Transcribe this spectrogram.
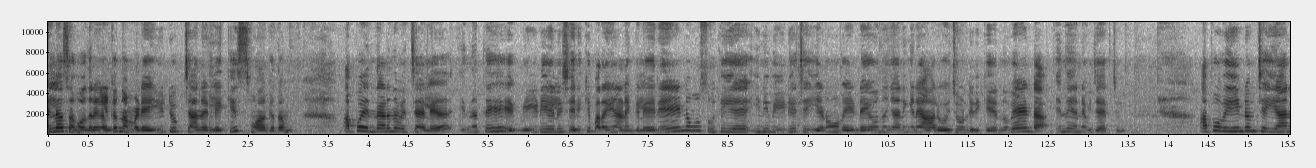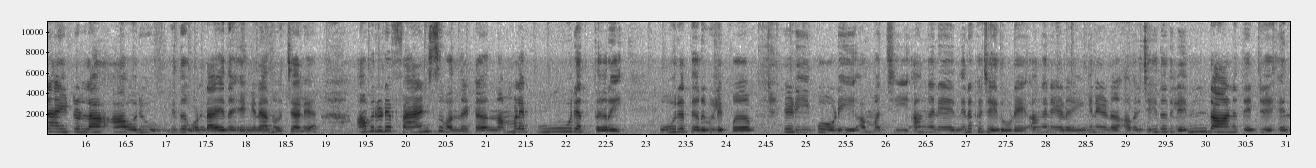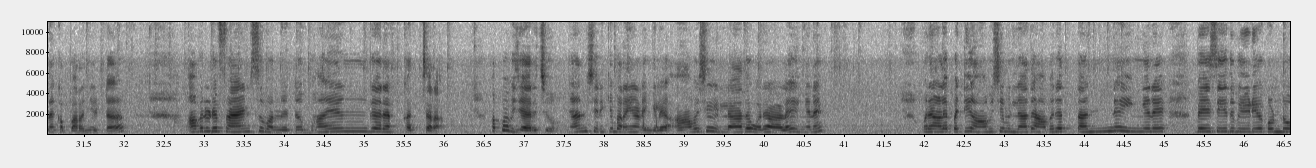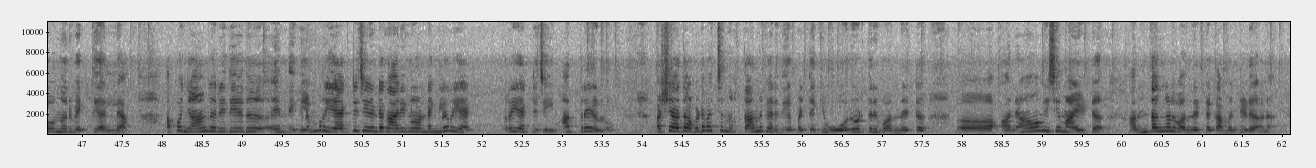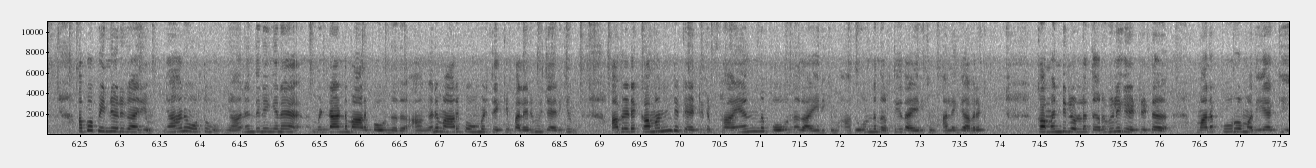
എല്ലാ സഹോദരങ്ങൾക്കും നമ്മുടെ യൂട്യൂബ് ചാനലിലേക്ക് സ്വാഗതം. അപ്പോൾ എന്താണെന്ന് വെച്ചാൽ ഇന്നത്തെ വീഡിയോയിൽ ശരിക്കും പറയുകയാണെങ്കിൽ രേണു സുധിയെ ഇനി വീഡിയോ ചെയ്യണോ വേണ്ടയോ എന്ന് ഞാനിങ്ങനെ ആലോചിച്ചുകൊണ്ടിരിക്കുകയായിരുന്നു. വേണ്ട എന്ന് തന്നെ വിചാരിച്ചു. അപ്പോൾ വീണ്ടും ചെയ്യാനായിട്ടുള്ള ആ ഒരു ഇത് ഉണ്ടായത് എങ്ങനെയാണെന്ന് വെച്ചാൽ അവരുടെ ഫാൻസ് വന്നിട്ട് നമ്മളെ പൂരത്തെറി പൂര തെറിവിളിപ്പ് എടി പോടി അമ്മച്ചി അങ്ങനെ നിനക്ക് ചെയ്തൂടെ അങ്ങനെയാണ് ഇങ്ങനെയാണ് അവർ ചെയ്തതിൽ എന്താണ് തെറ്റ് എന്നൊക്കെ പറഞ്ഞിട്ട് അവരുടെ ഫാൻസ് വന്നിട്ട് ഭയങ്കര കച്ചറ. അപ്പോൾ വിചാരിച്ചു ഞാൻ ശരിക്കും പറയുകയാണെങ്കിൽ ആവശ്യമില്ലാതെ ഒരാളെ ഇങ്ങനെ ഒരാളെ പറ്റി ആവശ്യമില്ലാതെ അവരെ തന്നെ ഇങ്ങനെ ബേസ് ചെയ്ത് വീഡിയോ കൊണ്ടുപോകുന്ന ഒരു വ്യക്തിയല്ല അപ്പോൾ ഞാൻ കരുതിയത് എന്തെങ്കിലും റിയാക്ട് ചെയ്യേണ്ട കാര്യങ്ങളുണ്ടെങ്കിൽ റിയാക്ട് റിയാക്ട് ചെയ്യും. അത്രേ ഉള്ളൂ. പക്ഷേ അത് അവിടെ വെച്ച് നിർത്താമെന്ന് കരുതിയപ്പോഴത്തേക്ക് ഓരോരുത്തർ വന്നിട്ട് അനാവശ്യമായിട്ട് അന്തങ്ങൾ വന്നിട്ട് കമന്റ് ഇടുകയാണ്. അപ്പോൾ പിന്നെ ഒരു കാര്യം ഞാൻ ഓർത്തു ഞാൻ എന്തിനിങ്ങനെ മിണ്ടാണ്ട് മാറിപ്പോകുന്നത്? അങ്ങനെ മാറിപ്പോകുമ്പോഴത്തേക്ക് പലരും വിചാരിക്കും അവരുടെ കമന്റ് കേട്ടിട്ട് ഭയന്ന് പോകുന്നതായിരിക്കും അതുകൊണ്ട് നിർത്തിയതായിരിക്കും. അല്ലെങ്കിൽ അവരെ കമന്റിലുള്ള തെറിവിളി കേട്ടിട്ട് മനഃപൂർവം മതിയാക്കി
